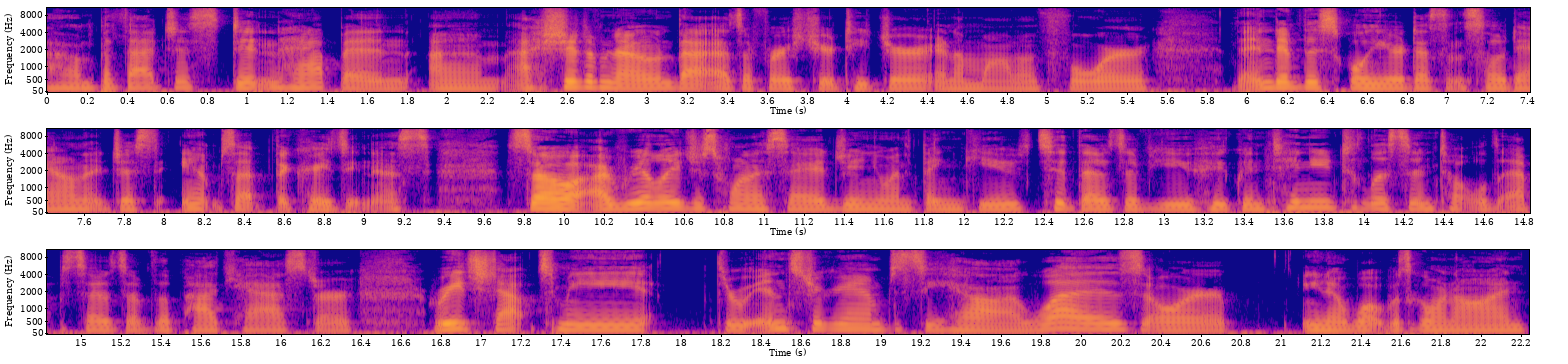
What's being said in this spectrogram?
Um, but that just didn't happen. Um, I should have known that as a first year teacher and a mom of four, the end of the school year doesn't slow down, it just amps up the craziness. So, I really just want to say a genuine thank you to those of you who continue to listen to old episodes of the podcast or reached out to me through Instagram to see how I was or you know what was going on.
